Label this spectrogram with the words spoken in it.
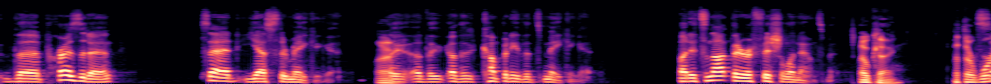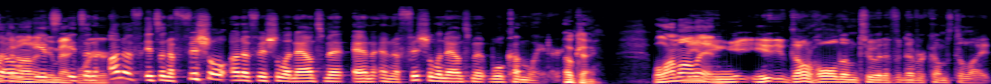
the president said yes, they're making it. all right. The, of the of the company that's making it, but it's not their official announcement. Okay. But they're working so on a it's, new it's an MechWarrior. game. unof- it's an official unofficial announcement, and an official announcement will come later. okay. Well, I'm all in. Meaning You, you don't hold them to it if it never comes to light.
